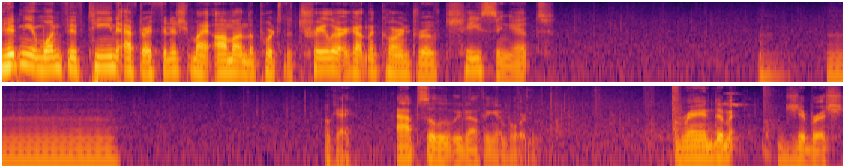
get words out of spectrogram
It hit me at 115 after I finished my AMA on the porch of the trailer. I got in the car and drove chasing it. Uh, okay. Absolutely nothing important. Random gibberish.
